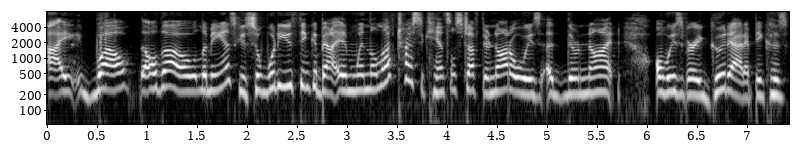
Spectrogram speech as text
I well, although let me ask you. So, what do you think about? And when the left tries to cancel stuff, they're not always uh, they're not always very good at it because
